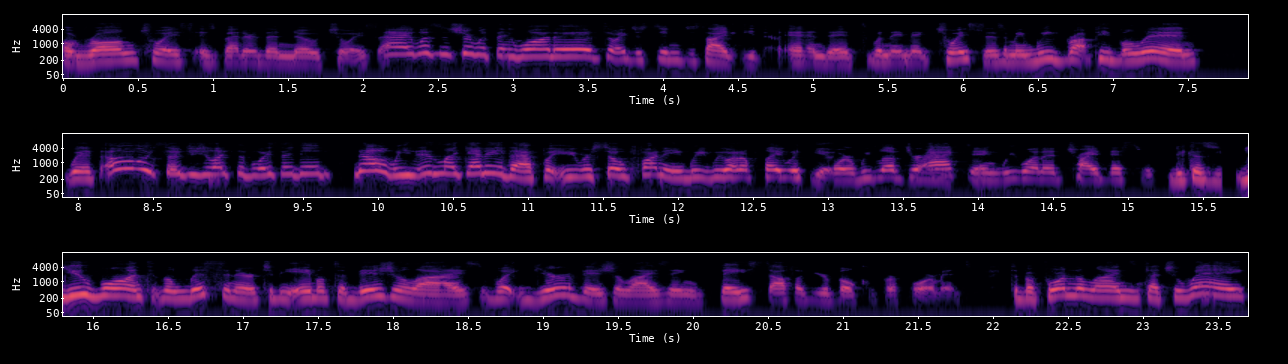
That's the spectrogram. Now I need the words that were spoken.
a wrong choice is better than no choice. I wasn't sure what they wanted, so I just didn't decide either. And it's when they make choices. I mean, we brought people in with, oh, so did you like the voice I did? No, we didn't like any of that, but you were so funny. We, we want to play with you. Or we loved your right. acting. We want to try this with because you want the listener to be able to visualize what you're visualizing based off of your vocal performance. To perform the lines in such a way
